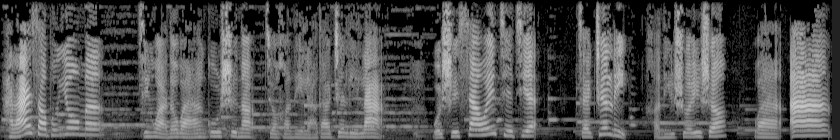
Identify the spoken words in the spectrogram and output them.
好啦，小朋友们，今晚的晚安故事呢，就和你聊到这里啦。我是夏薇姐姐，在这里和你说一声晚安。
